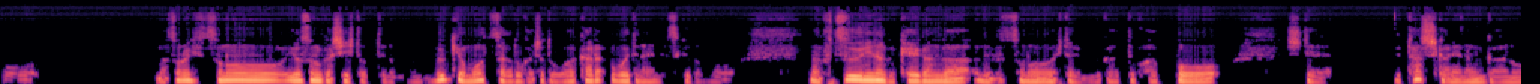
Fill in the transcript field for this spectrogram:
こう、まあ、その、その様子のおかしい人っていうのも、武器を持ってたかどうかちょっとわから、覚えてないんですけども、まあ、普通になんか警官が、ね、その人に向かって発砲して、確かね、なんかあのー、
